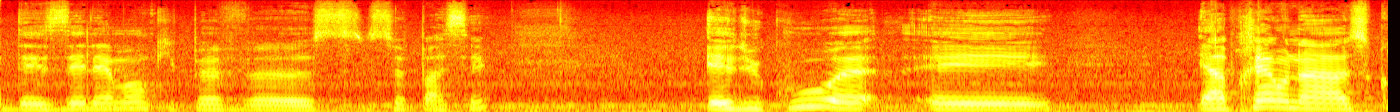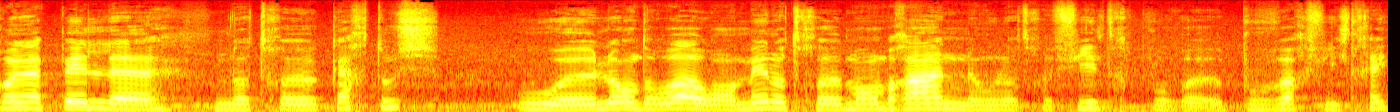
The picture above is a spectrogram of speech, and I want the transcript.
des, éléments qui peuvent euh, se passer. Et du coup, euh, et, et après, on a ce qu'on appelle euh, notre cartouche, ou l'endroit où on met notre membrane ou notre filtre pour pouvoir filtrer.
